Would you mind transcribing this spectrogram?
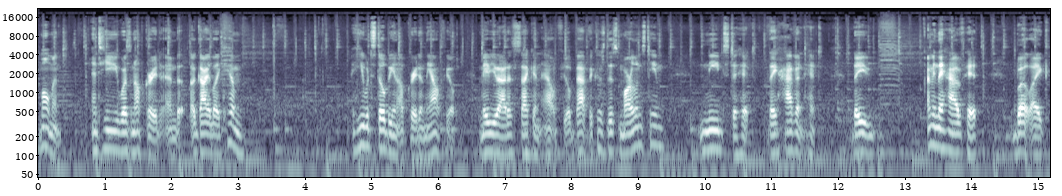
moment. And he was an upgrade, and a guy like him, he would still be an upgrade in the outfield. Maybe you add a second outfield bat because this Marlins team needs to hit. They haven't hit. They, I mean, they have hit, but like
